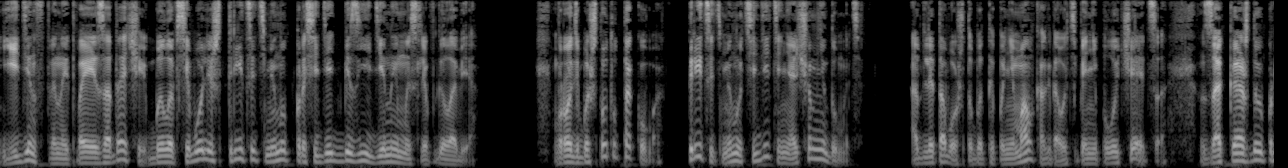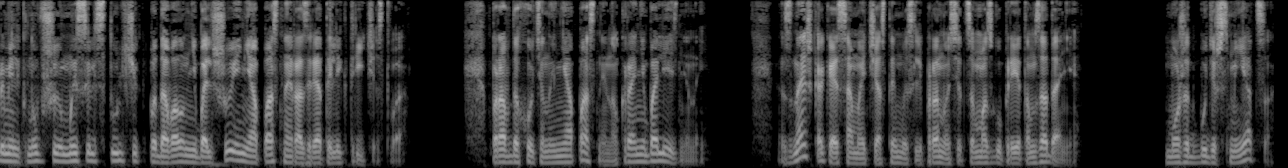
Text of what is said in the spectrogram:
Единственной твоей задачей было всего лишь 30 минут просидеть без единой мысли в голове. Вроде бы что тут такого? 30 минут сидеть и ни о чем не думать. А для того, чтобы ты понимал, когда у тебя не получается, за каждую промелькнувшую мысль стульчик подавал небольшой и неопасный разряд электричества. Правда, хоть он и не опасный, но крайне болезненный. Знаешь, какая самая частая мысль проносится в мозгу при этом задании? Может, будешь смеяться?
